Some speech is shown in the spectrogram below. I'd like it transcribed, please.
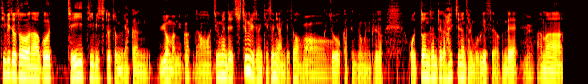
TV조선하고 JTBC도 좀 약간 위험합니까? 어, 지금 현재 시청률이 저는 개선이 안 돼서 어. 그쪽 같은 경우에는 그래서 어떤 선택을 할지는 잘 모르겠어요. 근데 네. 아마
